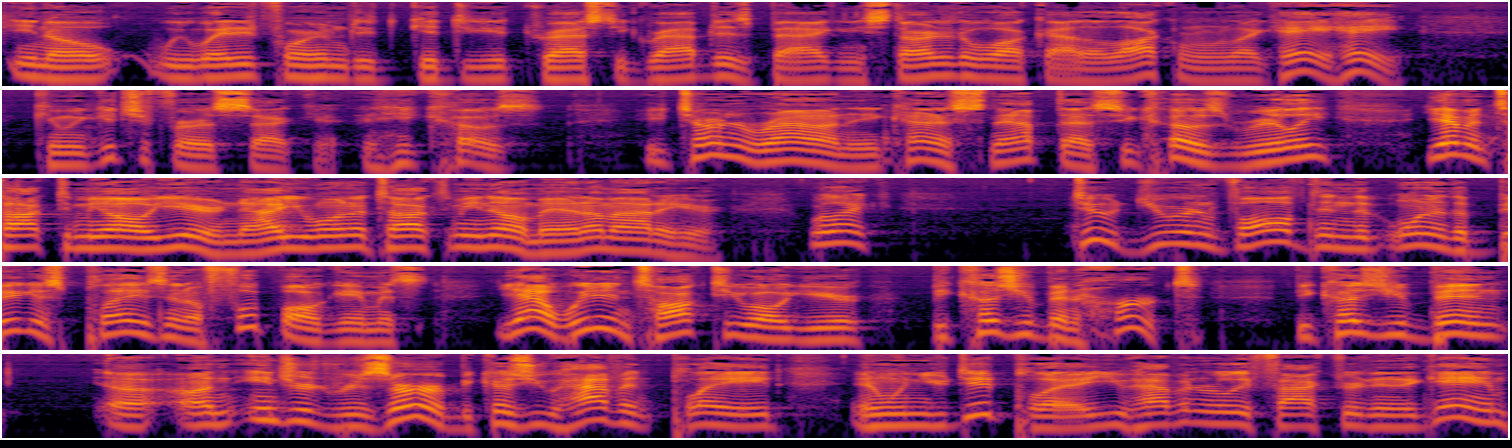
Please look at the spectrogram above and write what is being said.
you know we waited for him to get to get dressed. He grabbed his bag and he started to walk out of the locker room. We're like, hey, hey, can we get you for a second? And he goes, he turned around and he kind of snapped at us. He goes, really? You haven't talked to me all year. Now you want to talk to me? No, man, I'm out of here. We're like, dude, you were involved in the, one of the biggest plays in a football game. It's yeah, we didn't talk to you all year because you've been hurt, because you've been uh, on injured reserve, because you haven't played, and when you did play, you haven't really factored in a game,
